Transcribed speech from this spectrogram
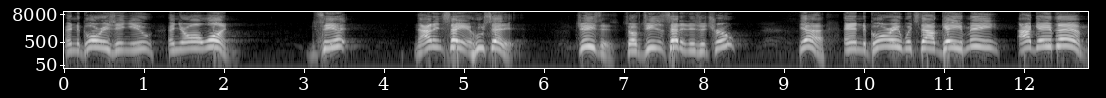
and the glory's in you, and you're all one. You see it? Now, I didn't say it. Who said it? Jesus. So if Jesus said it, is it true? Yeah. And the glory which thou gave me, I gave them.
